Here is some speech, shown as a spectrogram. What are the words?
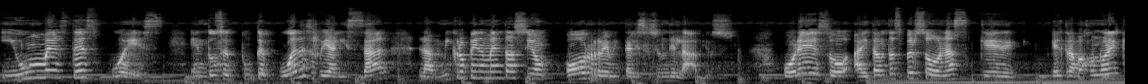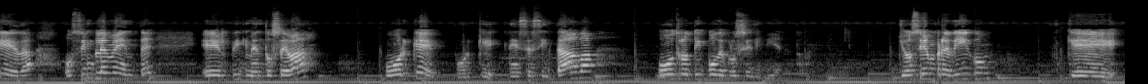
Y un mes después, entonces tú te puedes realizar la micropigmentación o revitalización de labios. Por eso hay tantas personas que el trabajo no le queda o simplemente el pigmento se va. ¿Por qué? Porque necesitaba otro tipo de procedimiento. Yo siempre digo que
